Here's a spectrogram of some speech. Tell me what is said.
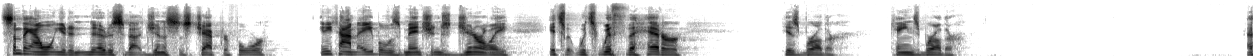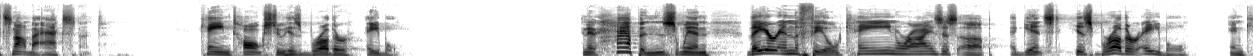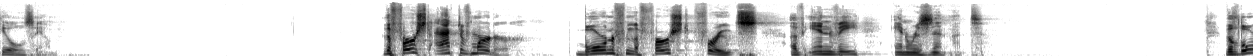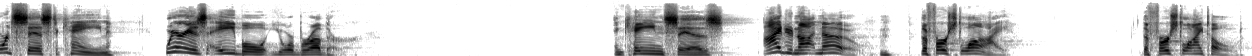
Something I want you to notice about Genesis chapter 4. Anytime Abel is mentioned, generally it's, it's with the header, his brother, Cain's brother. That's not by accident. Cain talks to his brother Abel. And it happens when they are in the field, Cain rises up against his brother Abel and kills him. The first act of murder, born from the first fruits of envy and resentment. The Lord says to Cain, Where is Abel, your brother? And Cain says, I do not know. The first lie. The first lie told.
